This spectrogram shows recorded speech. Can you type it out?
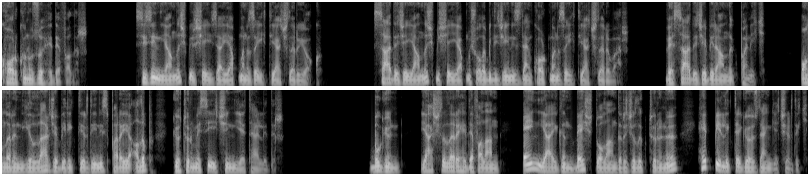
korkunuzu hedef alır. Sizin yanlış bir şey yapmanıza ihtiyaçları yok. Sadece yanlış bir şey yapmış olabileceğinizden korkmanıza ihtiyaçları var. Ve sadece bir anlık panik. Onların yıllarca biriktirdiğiniz parayı alıp götürmesi için yeterlidir. Bugün yaşlıları hedef alan en yaygın 5 dolandırıcılık türünü hep birlikte gözden geçirdik.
